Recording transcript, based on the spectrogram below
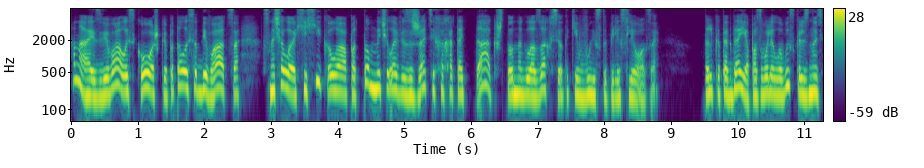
Она извивалась кошкой, пыталась отбиваться. Сначала хихикала, а потом начала визжать и хохотать так, что на глазах все-таки выступили слезы. Только тогда я позволила выскользнуть,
